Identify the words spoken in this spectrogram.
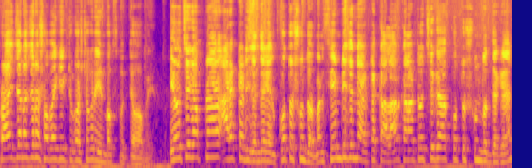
প্রাইস জানার জন্য সবাইকে একটু কষ্ট করে ইনবক্স করতে হবে। এ হচ্ছে আপনার আরেকটা ডিজাইন দেখেন কত সুন্দর। মানে সেম ডিজাইনের আরেকটা কালার কালারটা হচ্ছে গা কত সুন্দর, দেখেন।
